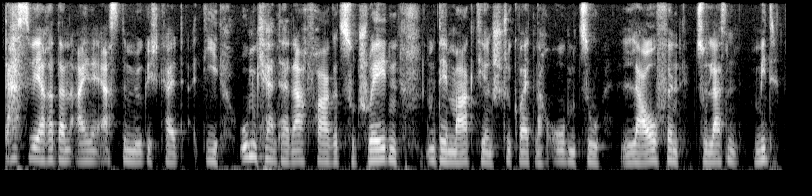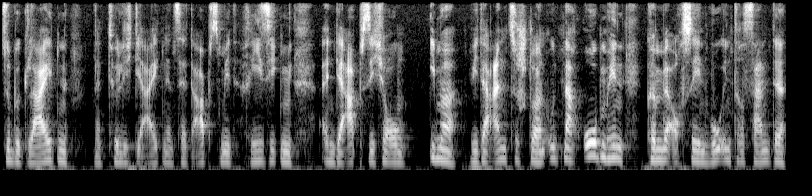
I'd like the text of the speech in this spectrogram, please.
das wäre dann eine erste Möglichkeit, die Der Nachfrage zu traden und den Markt hier ein Stück weit nach oben zu laufen zu lassen, mit zu begleiten. Natürlich die eigenen Setups mit Risiken in der Absicherung immer wieder anzusteuern. Und nach oben hin können wir auch sehen, wo interessante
